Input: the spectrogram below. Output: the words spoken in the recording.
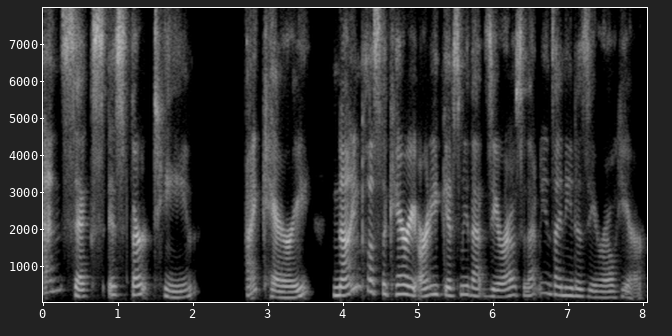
and 6 is 13. I carry. 9 plus the carry already gives me that 0, so that means I need a 0 here.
